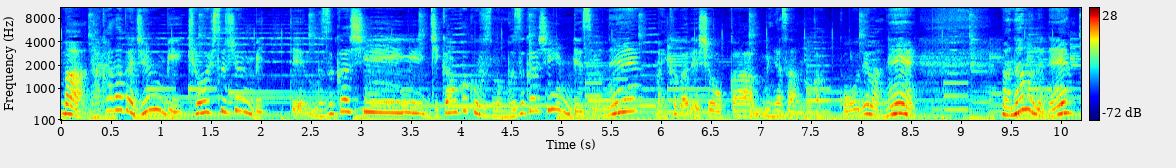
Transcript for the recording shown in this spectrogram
まあなかなか準備教室準備って難しい時間を確保するの難しいんですよね、まあ、いかがでしょうか皆さんの学校ではね、まあ、なのでね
